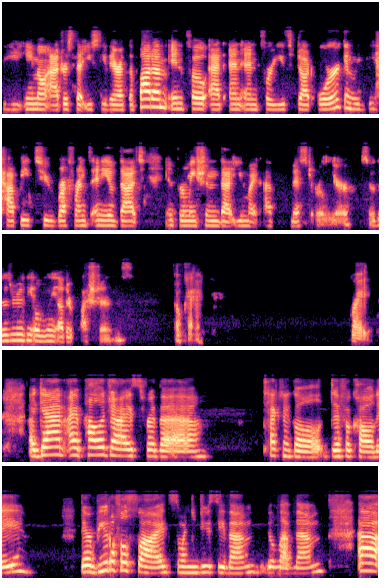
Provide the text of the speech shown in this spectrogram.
the email address that you see there at the bottom, info at nn4youth.org, and we'd be happy to reference any of that information that you might have missed earlier. So those are the only other questions. Okay. Great. Again, I apologize for the technical difficulty. They're beautiful slides. When you do see them, you'll love them. Uh,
